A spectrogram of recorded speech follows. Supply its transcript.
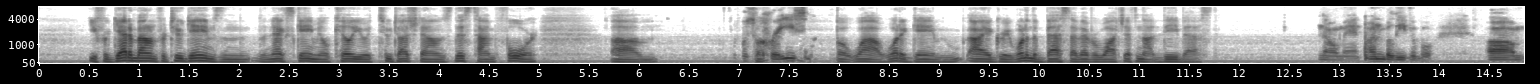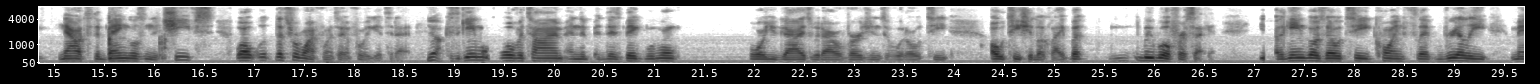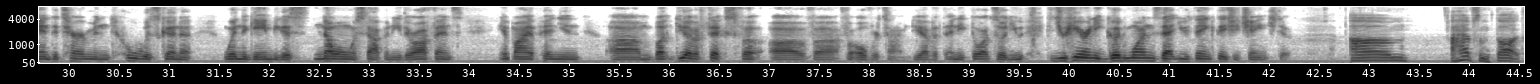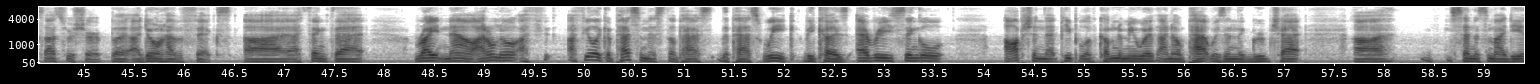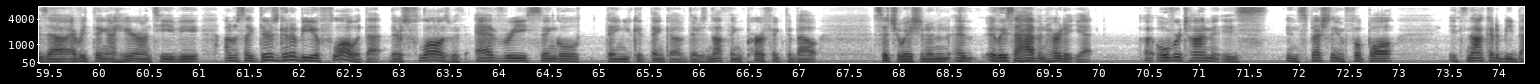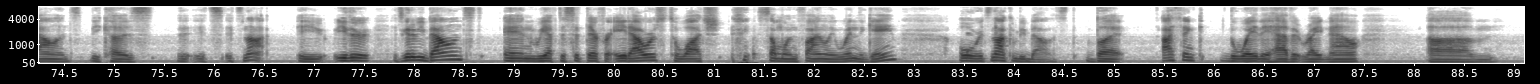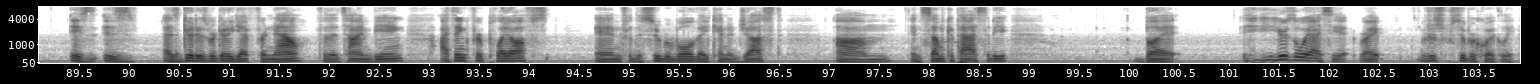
you forget about him for two games, and the next game he'll kill you with two touchdowns. This time four. Um, it was but, crazy. But wow, what a game! I agree, one of the best I've ever watched, if not the best. No man, unbelievable. Um, now it's the Bengals and the Chiefs. Well, let's rewind for one second before we get to that. Yeah. Because the game went overtime, and the, there's big. We won't bore you guys with our versions of what OT OT should look like, but we will for a second. You know, the game goes to OT, coin flip. Really, man, determined who was gonna win the game because no one was stopping either offense, in my opinion. Um, but do you have a fix for of uh, for overtime? Do you have any thoughts, or you did you hear any good ones that you think they should change to? Um, I have some thoughts, that's for sure, but I don't have a fix. Uh, I think that right now, I don't know. I, f- I feel like a pessimist the past the past week because every single option that people have come to me with. I know Pat was in the group chat. Uh, sending some ideas out everything i hear on tv i'm just like there's gonna be a flaw with that there's flaws with every single thing you could think of. There's nothing perfect about situation, and at, at least I haven't heard it yet. Uh, overtime is, especially in football, it's not going to be balanced because it's it's not. Either it's going to be balanced, and we have to sit there for eight hours to watch someone finally win the game, or it's not going to be balanced. But I think the way they have it right now um, is is as good as we're going to get for now, for the time being. I think for playoffs, and for the Super Bowl they can adjust um, in some capacity. But here's the way I see it, right? Just super quickly.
